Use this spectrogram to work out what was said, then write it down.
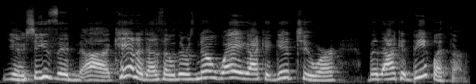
you know she's in uh, canada so there was no way i could get to her but I could be with her.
